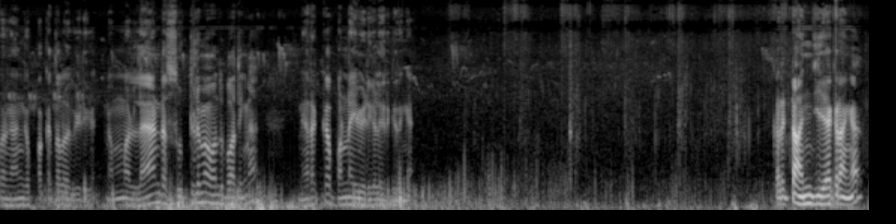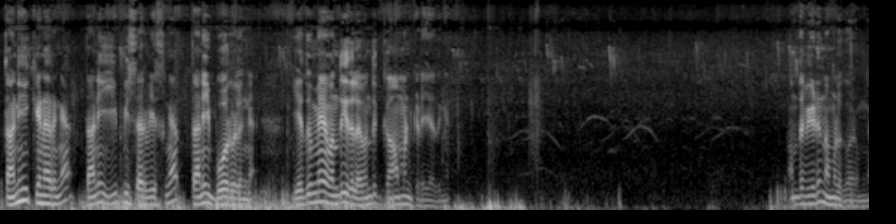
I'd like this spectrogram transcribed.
பாருங்கள் அங்கே பக்கத்தில் வீடுங்க. நம்ம லேண்டை சுற்றிலுமே வந்து பார்த்திங்கன்னா நிறக்க பண்ணை வீடுகள் இருக்குதுங்க. கரெக்டாக அஞ்சு ஏக்கராங்க. தனி கிணறுங்க தனி இபி சர்வீஸுங்க தனி போர்வெலுங்க எதுவுமே வந்து இதில் வந்து காமன் கிடையாதுங்க. அந்த வீடு நம்மளுக்கு வருங்க.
